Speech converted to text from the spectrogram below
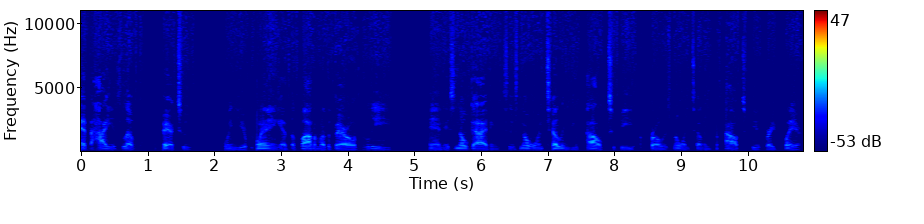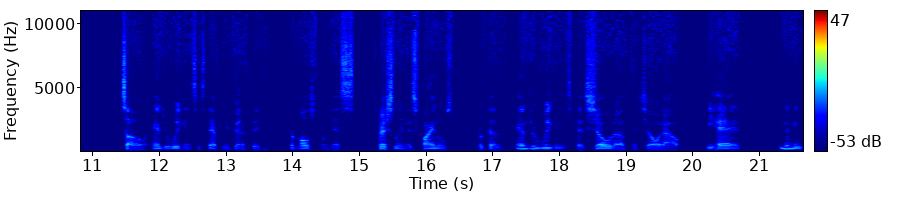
at the highest level compared to when you're playing at the bottom of the barrel of the league and there's no guidance. There's no one telling you how to be a pro. There's no one telling you how to be a great player. So Andrew Wiggins is definitely benefiting the most from this, especially in his finals, because Andrew Wiggins has showed up and showed out. He had, let me,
